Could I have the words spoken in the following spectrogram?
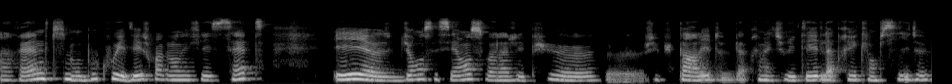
à Rennes qui m'ont beaucoup aidée. Je crois que j'en ai fait sept. Et euh, durant ces séances, voilà, j'ai pu, j'ai pu parler de, la prématurité, de la prééclampsie, de,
